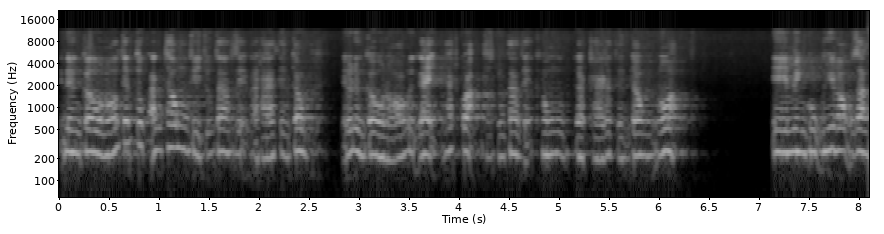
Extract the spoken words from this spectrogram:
Đường cầu nó tiếp tục ăn thông thì chúng ta sẽ gặt hái thành công. Nếu đường cầu nó bị gãy ngắt quặng thì chúng ta sẽ không gặt hái được thành công đúng không ạ? Thì mình cũng hy vọng rằng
